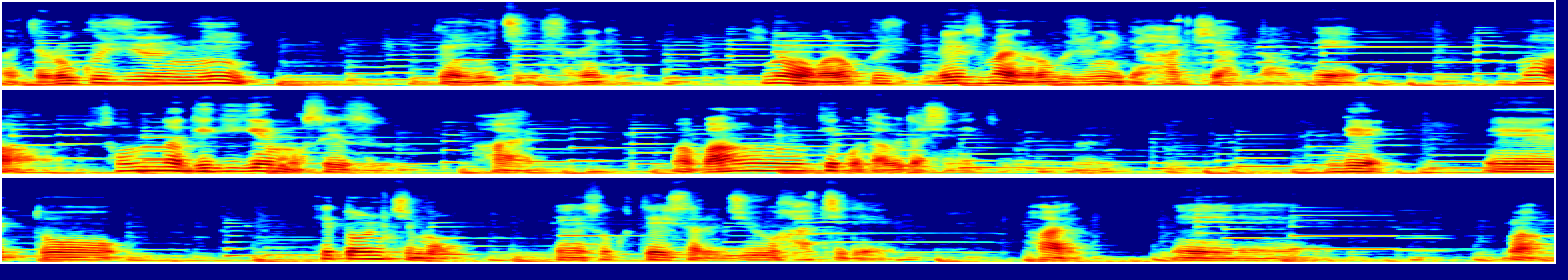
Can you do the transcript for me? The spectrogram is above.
あ、じゃあ62.1でしたね、今日。昨日が60、レース前が62.8やったんで、まあ、そんな激減もせず、はい。まあ、晩結構食べたしね、昨日。うん。で、えっ、ー、と、ケトン値も、えー、測定したら18で、はい。えー、ま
